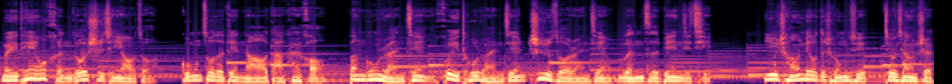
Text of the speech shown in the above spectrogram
每天有很多事情要做，工作的电脑打开后。办公软件、绘图软件、制作软件、文字编辑器，一长溜的程序就像是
